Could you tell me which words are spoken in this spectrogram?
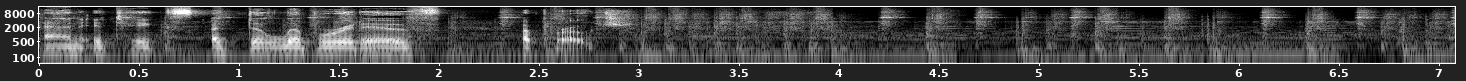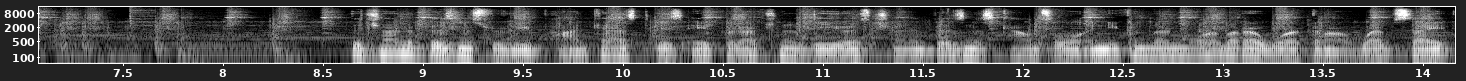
and it takes a deliberative approach. The China Business Review podcast is a production of the U.S. China Business Council, and you can learn more about our work on our website,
